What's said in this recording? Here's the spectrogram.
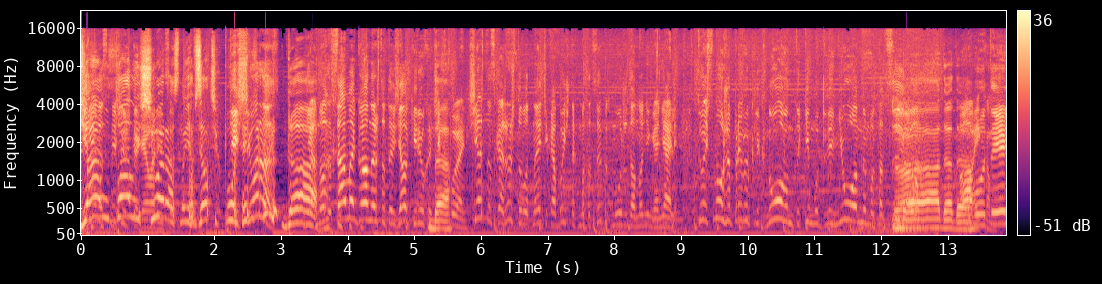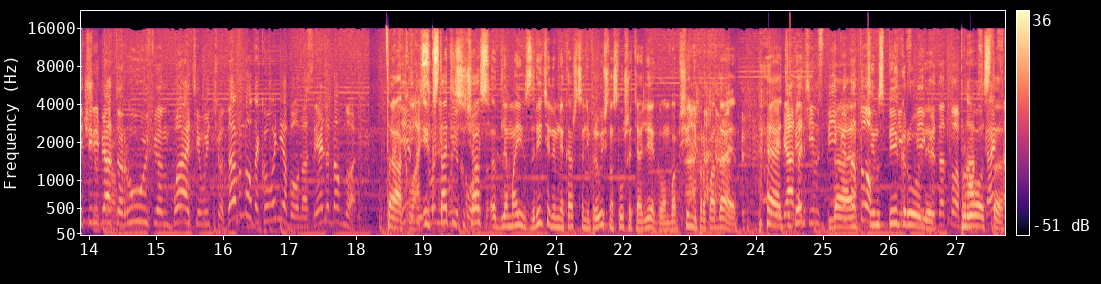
Я упал еще говорится. раз, но я взял чекпоинт. Еще раз? Да. Не, ну самое главное, что ты взял, Кирюха, Да. чекпоинт. Честно скажу, что вот на этих обычных мотоциклах мы уже давно не гоняли. То есть мы уже привыкли к новым, таким удлиненным мотоциклам. Да, да, А да. Ой, вот эти ребята. Руфин, Бати, вы чё? Давно такого не было у нас, реально давно. Так, Надеюсь, и, кстати, сейчас для моих зрителей, мне кажется, непривычно слушать Олега, он вообще не пропадает. Ребята, Теперь, TeamSpeak да, это топ. TeamSpeak рулит. Просто.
